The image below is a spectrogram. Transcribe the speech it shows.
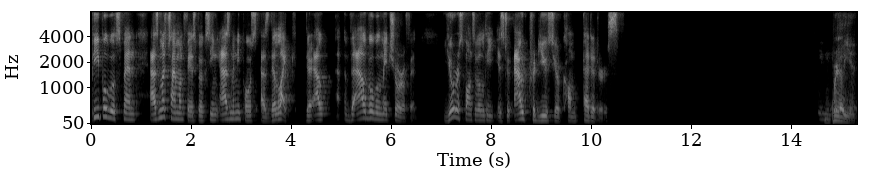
People will spend as much time on Facebook seeing as many posts as they like. Their al- the algo will make sure of it. Your responsibility is to outproduce your competitors. Brilliant.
